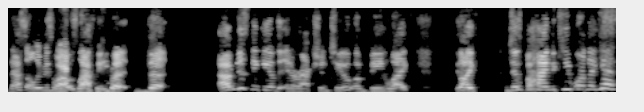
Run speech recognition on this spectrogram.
that's the only reason why yeah. I was laughing. But the I'm just thinking of the interaction too of being like, like just behind the keyboard, like yes,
